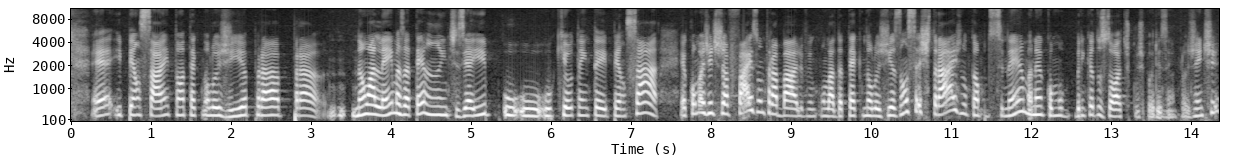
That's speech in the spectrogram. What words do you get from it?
é, e pensar então a tecnologia para não além, mas até antes. E aí o, o, o, que eu tentei pensar é como a gente já faz um trabalho vinculado a tecnologias ancestrais no campo do cinema, né? como brinquedos óticos, por exemplo. A gente,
